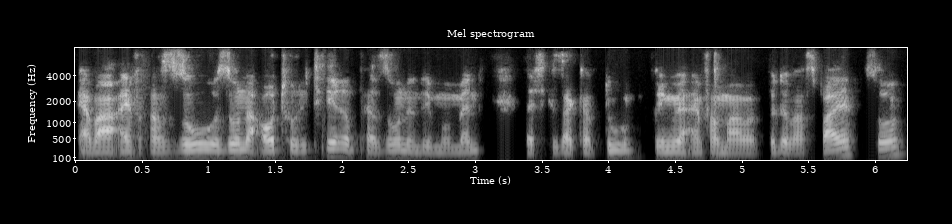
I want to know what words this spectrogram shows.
er war einfach so, so eine autoritäre Person in dem Moment, dass ich gesagt habe, du, bring mir einfach mal bitte was bei, so.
